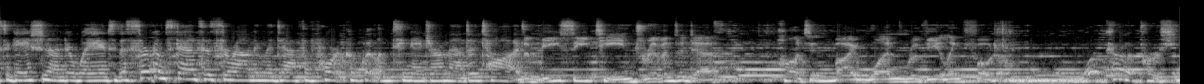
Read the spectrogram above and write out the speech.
Investigation underway into the circumstances surrounding the death of Port Coquitlam teenager Amanda Todd. The BC teen driven to death, haunted by one revealing photo. What kind of person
